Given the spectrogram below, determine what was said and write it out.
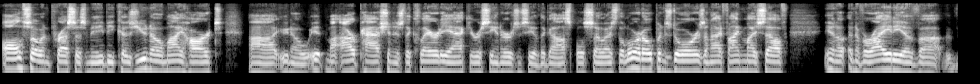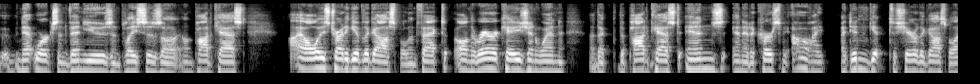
also impresses me because you know my heart uh, you know it my, our passion is the clarity accuracy and urgency of the gospel so as the lord opens doors and i find myself in a, in a variety of uh, networks and venues and places uh, on podcast I always try to give the gospel. In fact, on the rare occasion when the, the podcast ends and it occurs to me, oh, I, I didn't get to share the gospel, I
